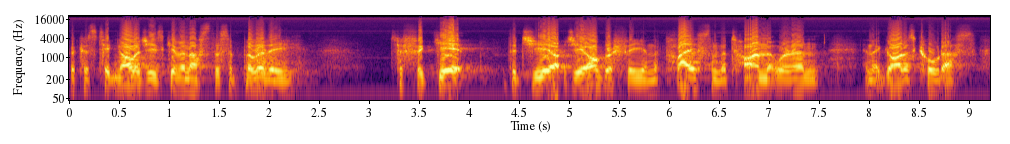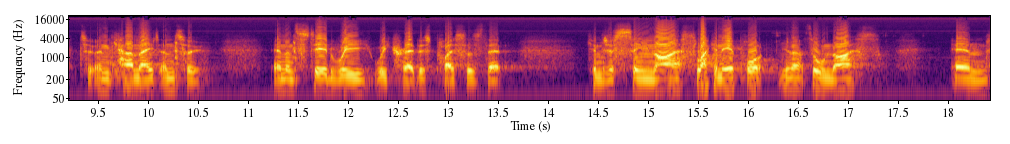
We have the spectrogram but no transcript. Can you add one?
Because technology has given us this ability to forget the ge- geography and the place and the time that we're in and that God has called us to incarnate into. And instead we, we create these places that can just seem nice, like an airport, you know, it's all nice. And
